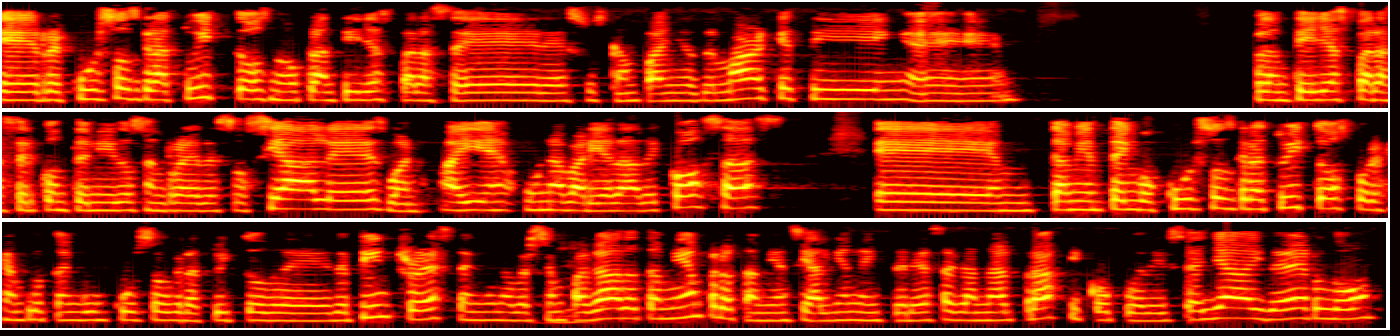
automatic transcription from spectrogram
eh, recursos gratuitos, ¿no? Plantillas para hacer sus campañas de marketing, plantillas para hacer contenidos en redes sociales, bueno, hay una variedad de cosas. Eh, también tengo cursos gratuitos, por ejemplo, tengo un curso gratuito de, Pinterest, tengo una versión pagada también, pero también si a alguien le interesa ganar tráfico puede irse allá y verlo.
